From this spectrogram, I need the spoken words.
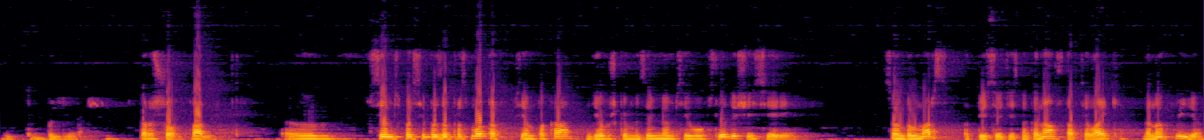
Да, блядь. Хорошо, ладно. Всем спасибо за просмотр. Всем пока. Девушкой мы займемся его в следующей серии. С вами был Марс. Подписывайтесь на канал, ставьте лайки. До новых видео.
